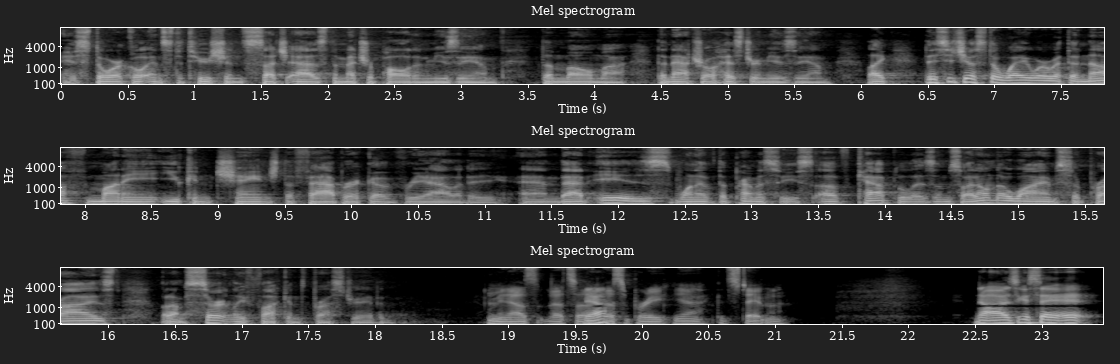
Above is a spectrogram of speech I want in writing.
historical institutions such as the Metropolitan Museum, the MoMA, the Natural History Museum. Like this is just a way where with enough money you can change the fabric of reality. And that is one of the premises of capitalism. So I don't know why I'm surprised, but I'm certainly fucking frustrated. I mean, that's that's a Yeah. that's a pretty yeah good statement. No, I was gonna say it.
